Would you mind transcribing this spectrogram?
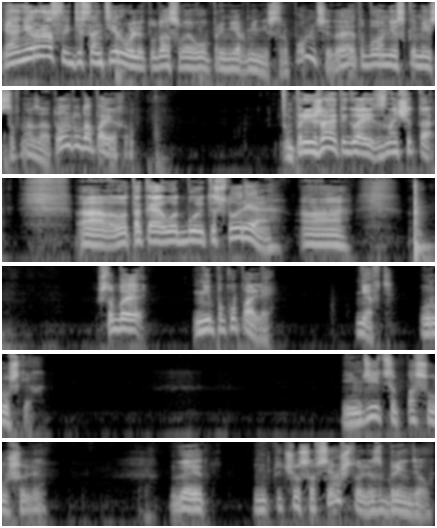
И они раз и десантировали туда своего премьер-министра. Помните, да? Это было несколько месяцев назад. Он туда поехал приезжает и говорит, значит так, а, вот такая вот будет история, а, чтобы не покупали нефть у русских. Индийцы послушали. Говорит, ну ты что, совсем что ли сбрендил?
